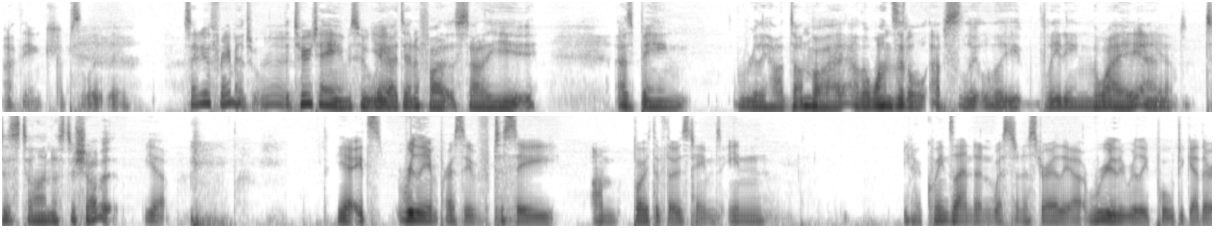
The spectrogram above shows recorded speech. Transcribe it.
I think. Absolutely. Same with Fremantle. Mm. The two teams who we identified at the start of the year as being really hard done by are the ones that are absolutely leading the way and Yeah. just telling us to shove it. Yeah. yeah, it's really impressive to see um both of those teams in you know, Queensland and Western Australia really, really pull together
